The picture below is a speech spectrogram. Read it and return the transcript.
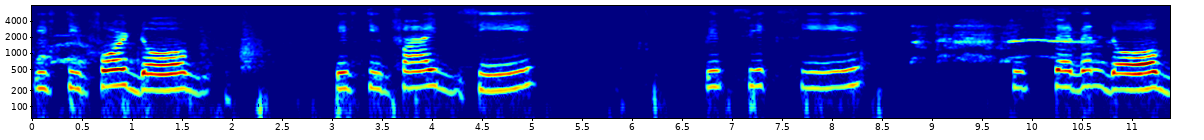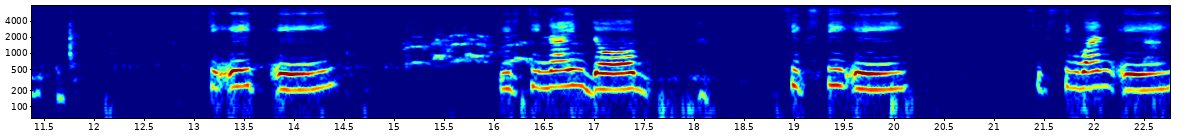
54 dog, 55C, 56C, 57 dog, 58A, 59 dog, 60A, 61A,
